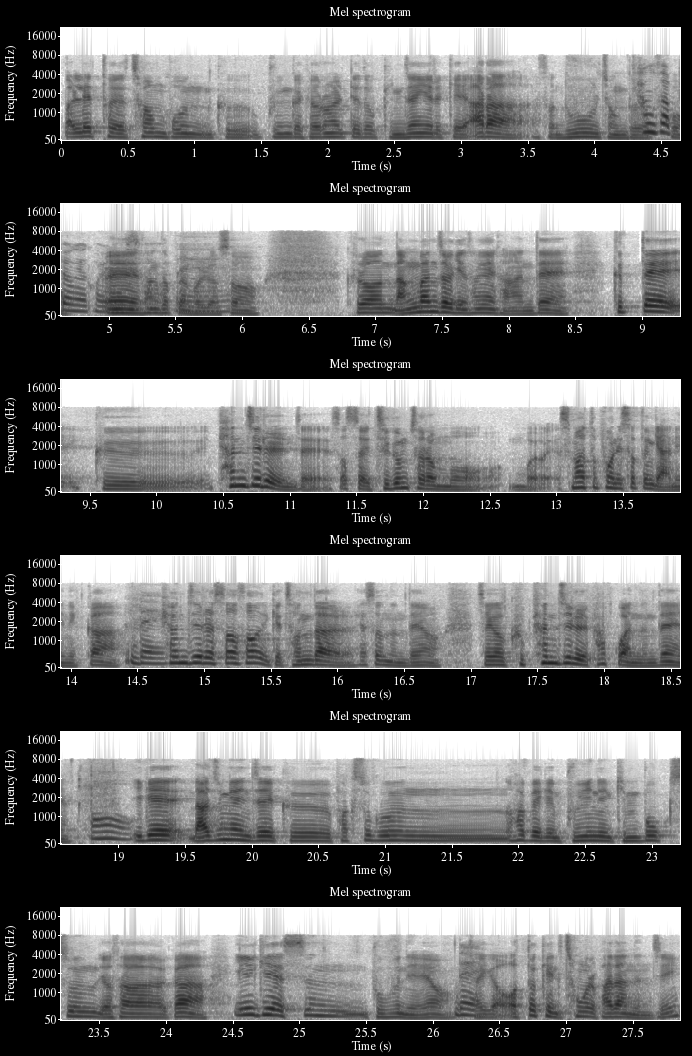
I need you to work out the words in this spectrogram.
빨래터에 처음 본 그 부인과 결혼할 때도 굉장히 이렇게 알아서 누울 정도였고 상사병에 걸려서. 네, 상사병 네. 걸려서 그런 낭만적인 성향이 강한데 그때 그 편지를 이제 썼어요. 지금처럼 뭐, 뭐 스마트폰이 있었던 게 아니니까 네. 편지를 써서 이렇게 전달했었는데요. 제가 그 편지를 갖고 왔는데 어, 이게 나중에 이제 그 박수근 화백의 부인인 김복순 여사가 일기에 쓴 부분이에요. 네. 자기가 어떻게 청혼을 받았는지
